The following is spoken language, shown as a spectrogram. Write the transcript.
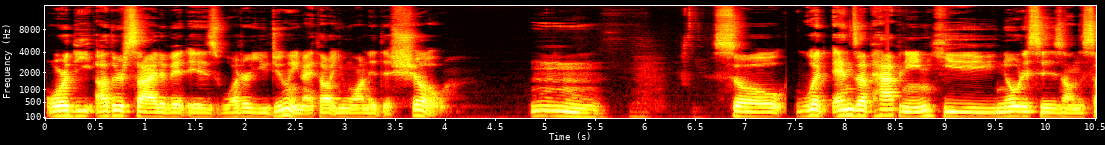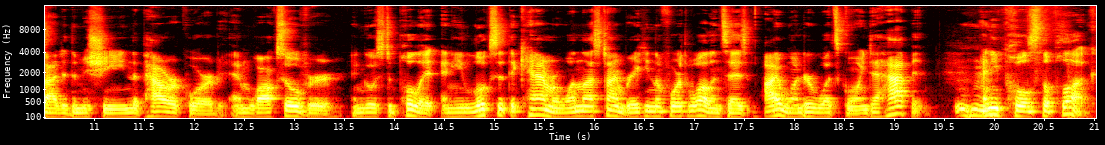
Or the other side of it is, what are you doing? I thought you wanted this show. Mm. So what ends up happening, he notices on the side of the machine the power cord and walks over and goes to pull it and he looks at the camera one last time breaking the fourth wall and says, "I wonder what's going to happen." Mhm. And he pulls the plug.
